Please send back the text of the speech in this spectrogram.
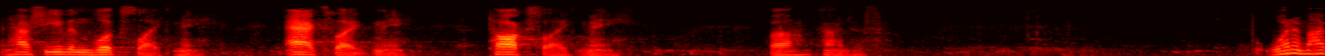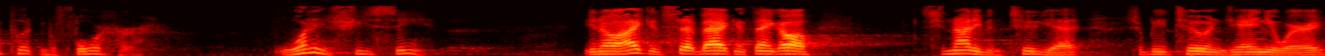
And how she even looks like me, acts like me, talks like me. Well, kind of. But what am I putting before her? What is she seeing? You know, I could sit back and think, oh, she's not even two yet. She'll be two in January.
